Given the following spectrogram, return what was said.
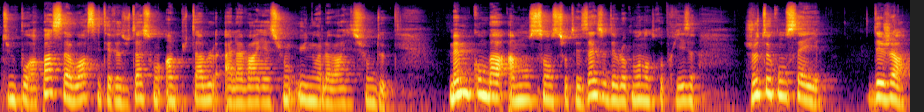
tu ne pourras pas savoir si tes résultats sont imputables à la variation 1 ou à la variation 2. Même combat, à mon sens, sur tes axes de développement d'entreprise, je te conseille déjà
